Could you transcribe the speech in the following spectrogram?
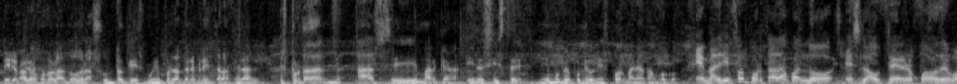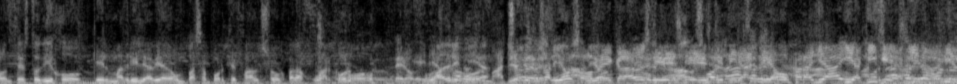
Pero creo que estamos hablando de un asunto que es muy importante a nivel internacional. Es portada, has y Marca y no existe ni en Mundo Deportivo ni Sport, mañana tampoco. En Madrid fue portada cuando Slaughter, el jugador de baloncesto, dijo que el Madrid le había dado un pasaporte falso para jugar como... Pero madre mía, macho. Eso salió, salió. Hombre, claro, es que, es que, es que tira- tiramos para allá y aquí, que aquí, no, aquí. De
